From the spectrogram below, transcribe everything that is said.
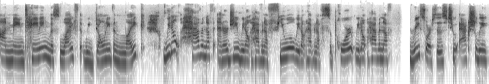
on maintaining this life that we don't even like, we don't have enough energy, we don't have enough fuel, we don't have enough support, we don't have enough resources to actually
